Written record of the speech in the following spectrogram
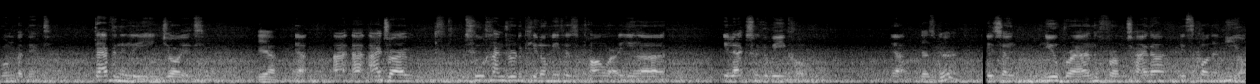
unbedingt. Definitely enjoy it. Yeah. Yeah. I, I, I drive 200 kilometers per hour in a electric vehicle. Yeah. That's good. It's a new brand from China. It's called a NIO.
